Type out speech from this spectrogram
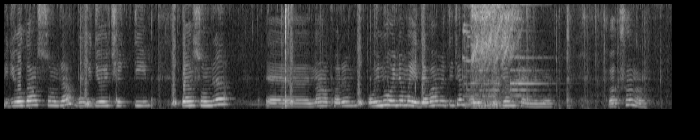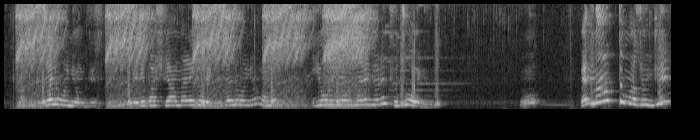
Videodan sonra bu videoyu çektiğimden sonra eee, ne yaparım? Oyunu oynamaya devam edeceğim. Alıştıracağım kendimi. Baksana. Güzel oynuyorum. Yeni başlayanlara göre güzel oynuyorum ama iyi oynayanlara göre kötü oynuyorum. O. Ben ne yaptım az önce?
